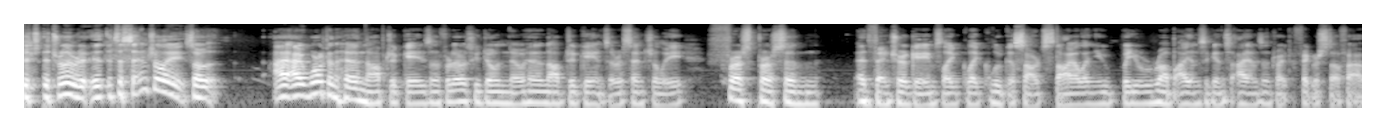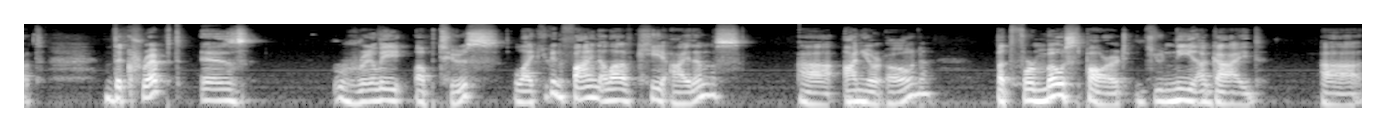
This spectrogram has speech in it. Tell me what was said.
it's it's really it's essentially so I, I worked on hidden object games, and for those who don't know, hidden object games are essentially first-person adventure games, like like LucasArts style, and you where you rub items against items and try to figure stuff out. The crypt is really obtuse. Like you can find a lot of key items uh, on your own, but for most part, you need a guide uh,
